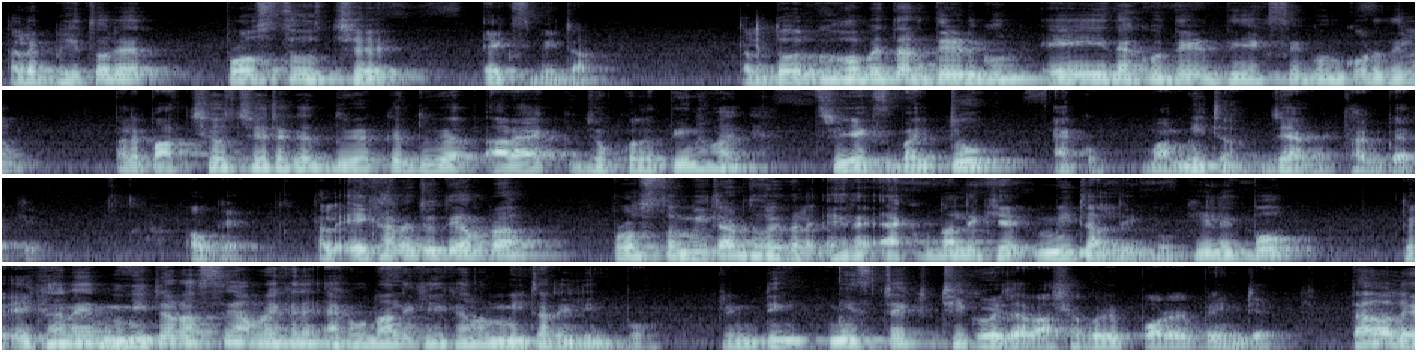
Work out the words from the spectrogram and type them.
তাহলে ভিতরের প্রস্থ হচ্ছে এক্স মিটার তাহলে দৈর্ঘ্য হবে তার দেড় গুণ, এই দেখো দেড় দিয়ে এক্সকে গুণ করে দিলাম। তাহলে পাচ্ছি হচ্ছে এটাকে দুই এককে দুই আর এক যোগ করলে তিন হয় থ্রি এক্স বাই টু একক বা মিটার, যে একক থাকবে আর কি। ওকে তাহলে এখানে যদি আমরা প্রস্থ মিটার ধরে, তাহলে এখানে একক না লিখে মিটার লিখব। কি লিখব? তো এখানে মিটার আছে, আমরা এখানে একক না লিখে এখানে মিটারই লিখব। প্রিন্টিং মিস্টেক ঠিক হয়ে যাবে, আশা করি পরের প্রিন্টে তাহলে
